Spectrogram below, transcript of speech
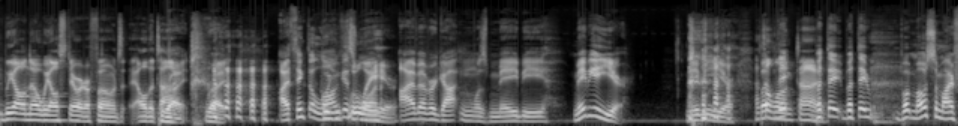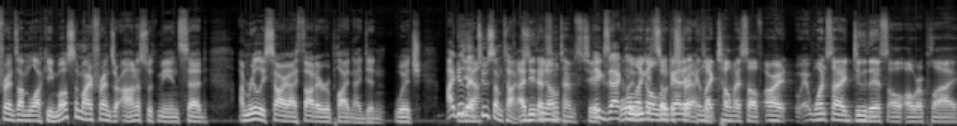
we all know we all stare at our phones all the time. Right, right. I think the longest one here? I've ever gotten was maybe maybe a year. Maybe a year. That's But a long they- time. But they but they but most of my friends I'm lucky. Most of my friends are honest with me and said, "I'm really sorry. I thought I replied and I didn't." Which I do Yeah. that too sometimes. I do that you know? sometimes too. Exactly. Or like I'll so look at it and like tell myself, all right, once I do this, I'll, I'll reply,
